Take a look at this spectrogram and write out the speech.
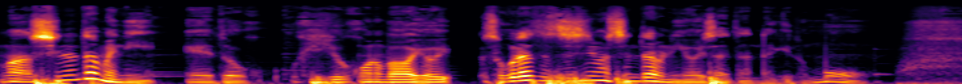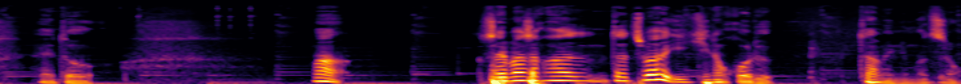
まあ死ぬために、えっ、ー、と、結局この場は用意、ソクラテス自身は死ぬために用意されたんだけども、えっ、ー、と、まあ、裁判者たちは生き残るためにもちろん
